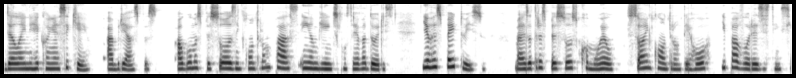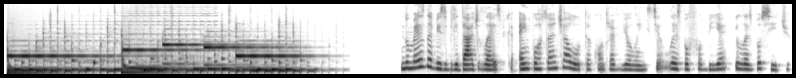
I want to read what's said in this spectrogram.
Delaney reconhece que, abre aspas, Algumas pessoas encontram paz em ambientes conservadores, e eu respeito isso, mas outras pessoas, como eu, só encontram terror e pavor existencial. No mês da visibilidade lésbica, é importante a luta contra a violência, lesbofobia e o lesbocídio.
